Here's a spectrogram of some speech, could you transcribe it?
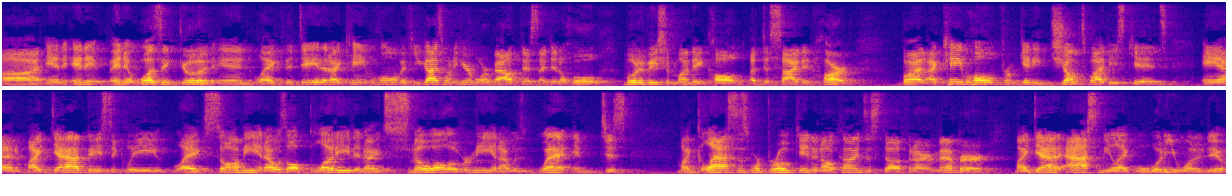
Uh, and and it and it wasn't good. And like the day that I came home, if you guys want to hear more about this, I did a whole motivation Monday called "A Decided Heart." But I came home from getting jumped by these kids, and my dad basically like saw me, and I was all bloodied, and I had snow all over me, and I was wet, and just my glasses were broken, and all kinds of stuff. And I remember my dad asked me like, "Well, what do you want to do?"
